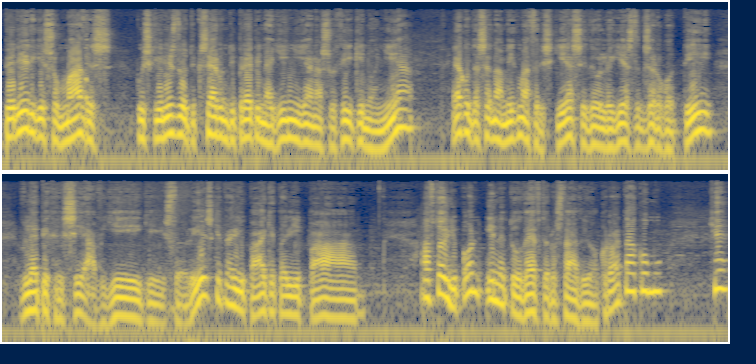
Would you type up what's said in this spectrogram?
περίεργες ομάδες που ισχυρίζονται ότι ξέρουν τι πρέπει να γίνει για να σωθεί η κοινωνία, έχοντας ένα μείγμα θρησκείας, ιδεολογίας, δεν ξέρω τι, βλέπει Χρυσή Αυγή και ιστορίες κτλ. κτλ. Αυτό λοιπόν είναι το δεύτερο στάδιο ακροατάκο μου και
